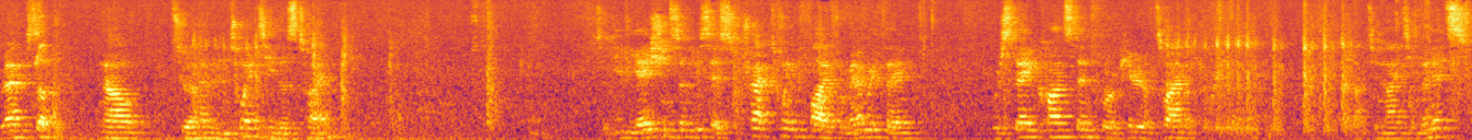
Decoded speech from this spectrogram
ramps up now to 120 this time. So deviation simply says subtract 25 from everything. We're staying constant for a period of time up to 90 minutes.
